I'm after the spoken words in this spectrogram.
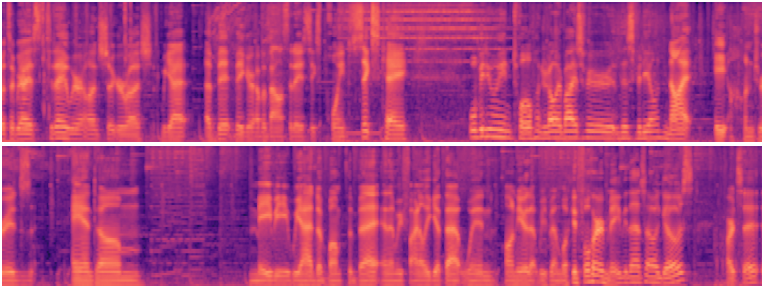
what's up guys? Today we're on Sugar Rush. We got a bit bigger of a balance today, 6.6k. We'll be doing $1,200 buys for this video, not 800s. And, um, maybe we had to bump the bet and then we finally get that win on here that we've been looking for. Maybe that's how it goes. Hearts hit.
